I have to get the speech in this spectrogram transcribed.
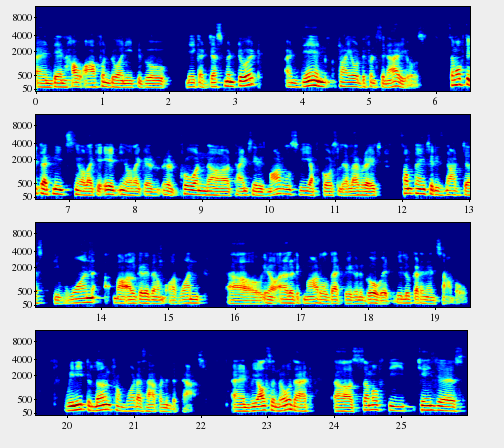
and then how often do i need to go make adjustment to it and then try out different scenarios some of the techniques you know like a you know like a, a proven uh, time series models we of course leverage. Sometimes it is not just the one uh, algorithm or one uh, you know analytic model that we're going to go with. We look at an ensemble. We need to learn from what has happened in the past. And we also know that uh, some of the changes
